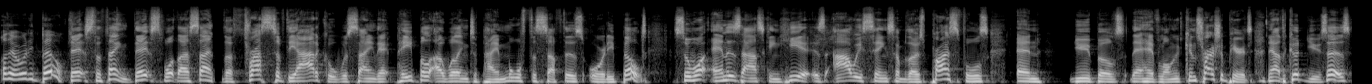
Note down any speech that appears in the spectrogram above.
Oh, they're already built. That's the thing. That's what they're saying. The thrust of the article was saying that people are willing to pay more for stuff that's already built. So what Anna's asking here is, are we seeing some of those price falls in new builds that have longer construction periods? Now, the good news is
